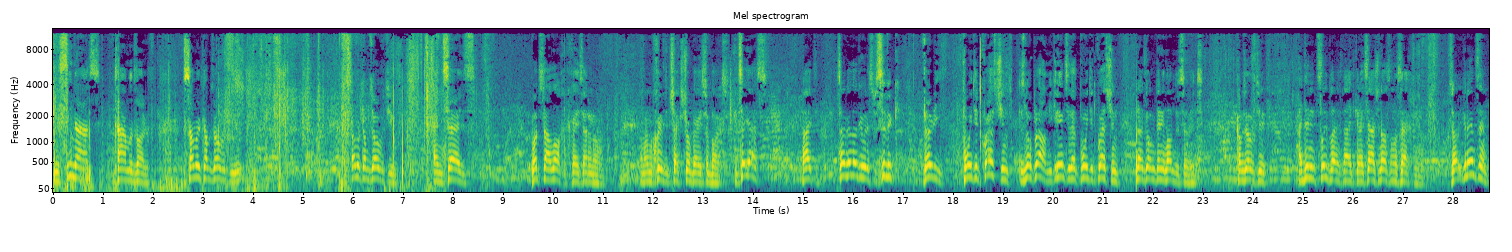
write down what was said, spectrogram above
nesinas tam ledvarif. If someone comes over to you, if someone comes over to you and says, what's the halacha, I don't know. I'm going to check strawberries for bucks. You can say yes. Right? Someone goes to you with a specific, very pointed question, there's no problem. You can answer that pointed question without going to any lumdus of it. Comes over to you. I didn't sleep last night. Can I say Hashanah Lasech for you? So you can answer him.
